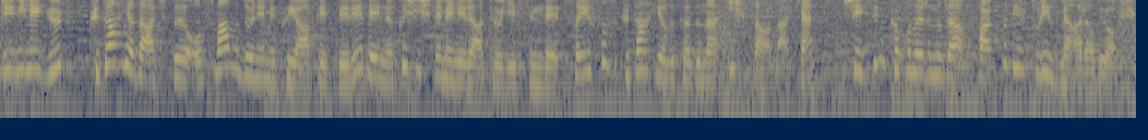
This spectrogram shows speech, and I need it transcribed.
Cemile Gül, Kütahya'da açtığı Osmanlı dönemi kıyafetleri ve nakış işlemeleri atölyesinde sayısız Kütahyalı kadına iş sağlarken şehrin kapılarını da farklı bir turizme aralıyor.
